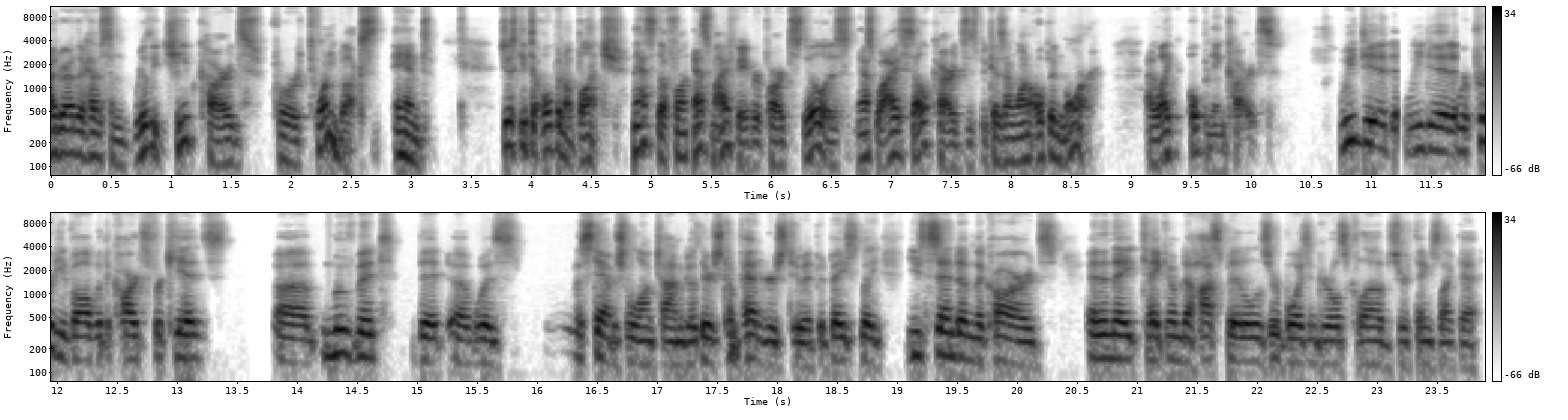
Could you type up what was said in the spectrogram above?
I'd rather have some really cheap cards for twenty bucks and just get to open a bunch. That's the fun. That's my favorite part. Still is that's why I sell cards is because I want to open more. I like opening cards. We did we did we're pretty involved with the cards for kids uh, movement that uh, was established a long time ago. There's competitors to it but basically you send them the cards and then they take them to hospitals or boys and girls clubs or things like that.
